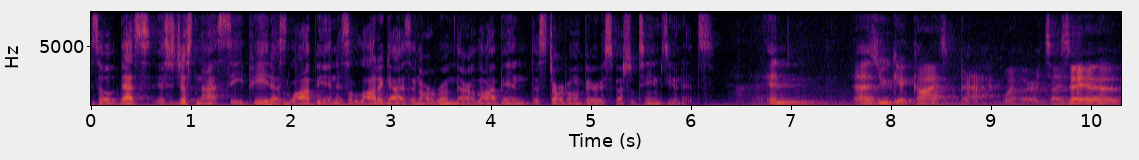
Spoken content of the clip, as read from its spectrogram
So that's it's just not CP that's lobbying. It's a lot of guys in our room that are lobbying to start on various special teams units. And as you get guys back, whether it's Isaiah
